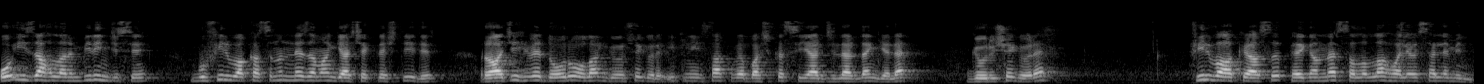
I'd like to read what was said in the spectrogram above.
O izahların birincisi bu fil vakasının ne zaman gerçekleştiğidir. racih ve doğru olan görüşe göre İbn İshak ve başka siyercilerden gelen görüşe göre fil vakıası Peygamber sallallahu aleyhi ve sellemin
